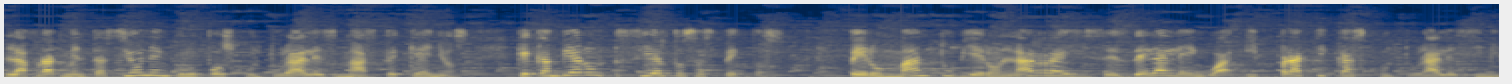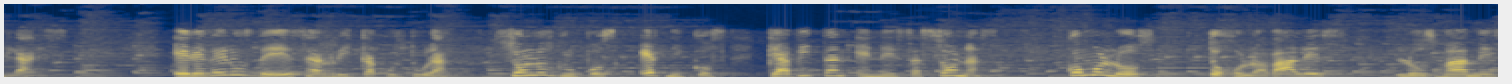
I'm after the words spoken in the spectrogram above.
la fragmentación en grupos culturales más pequeños que cambiaron ciertos aspectos, pero mantuvieron las raíces de la lengua y prácticas culturales similares. Herederos de esa rica cultura son los grupos étnicos que habitan en esas zonas, como los tojolabales, los mames,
